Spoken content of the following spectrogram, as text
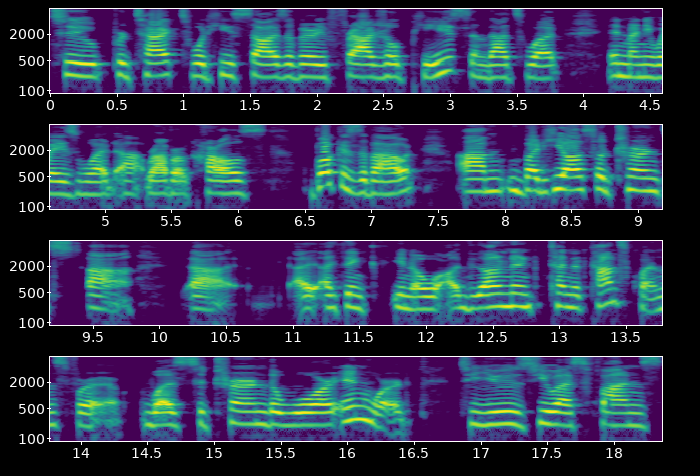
to protect what he saw as a very fragile peace, and that's what, in many ways, what uh, Robert Karl's book is about. Um, but he also turns, uh, uh, I, I, think, you know, uh, the unintended consequence for was to turn the war inward, to use U.S. funds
